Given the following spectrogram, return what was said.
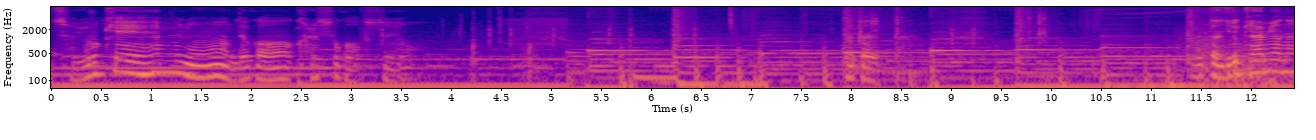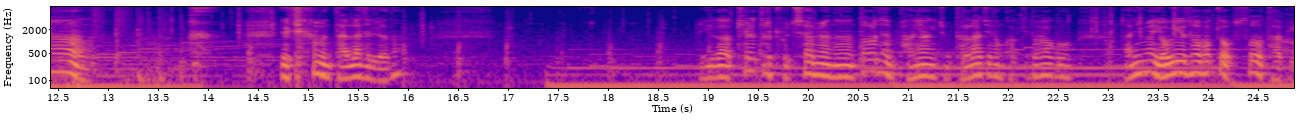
자, 이렇게 하면은 내가 갈 수가 없어요. 됐다 됐다. 일단 이렇게 하면은 이렇게 하면 달라지려나? 얘가 캐릭터를 교체하면은 떨어지는 방향이 좀 달라지는 것 같기도 하고 아니면 여기서밖에 없어 답이.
